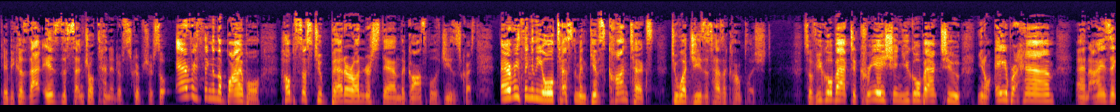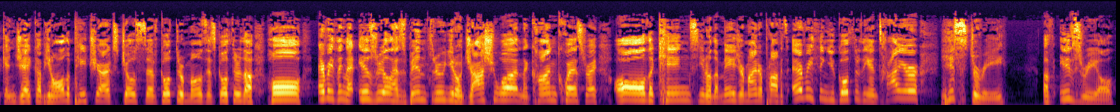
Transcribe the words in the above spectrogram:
Okay, because that is the central tenet of Scripture. So everything in the Bible helps us to better understand the gospel of Jesus Christ. Everything in the Old Testament gives context to what Jesus has accomplished. So if you go back to creation, you go back to, you know, Abraham and Isaac and Jacob, you know, all the patriarchs, Joseph, go through Moses, go through the whole, everything that Israel has been through, you know, Joshua and the conquest, right? All the kings, you know, the major, minor prophets, everything you go through the entire history of Israel,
